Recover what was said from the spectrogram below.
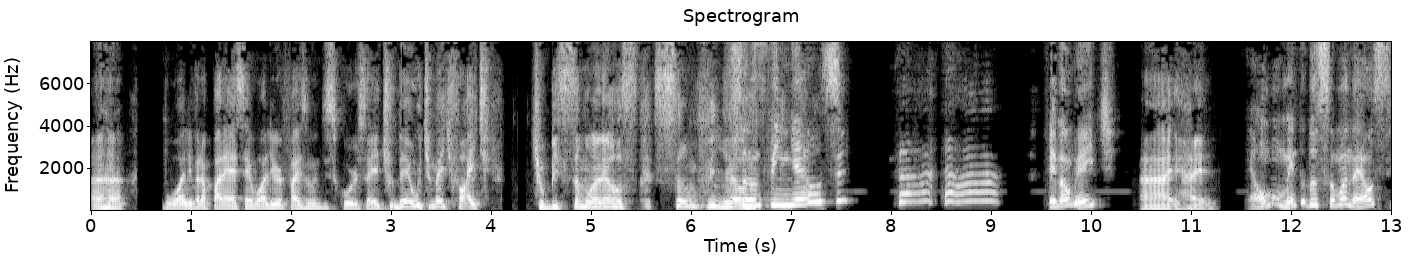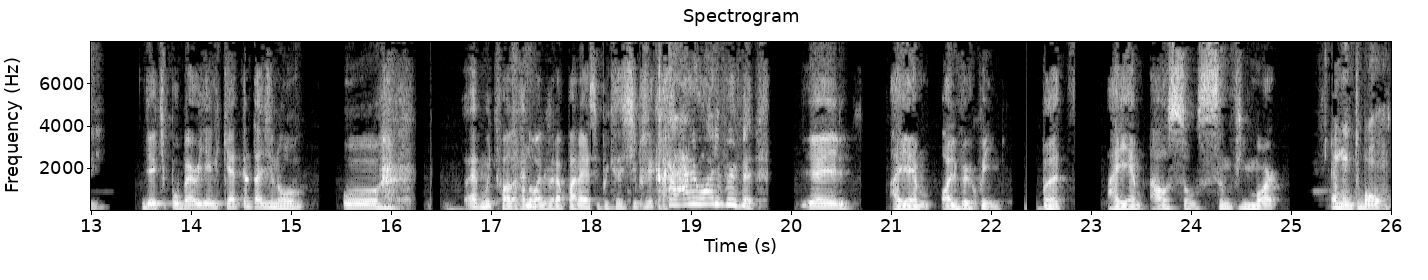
Aham. Uhum. O Oliver aparece, aí o Oliver faz um discurso aí, to the ultimate fight, to be someone else, something else. Something else. Finalmente. Ai, ai. É o momento do someone else. E aí, tipo, o Barry, ele quer tentar de novo. O... É muito foda quando o Oliver aparece, porque você tipo, fica, caralho, Oliver, velho. E aí ele, I am Oliver Queen, but I am also something more. É muito bom.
